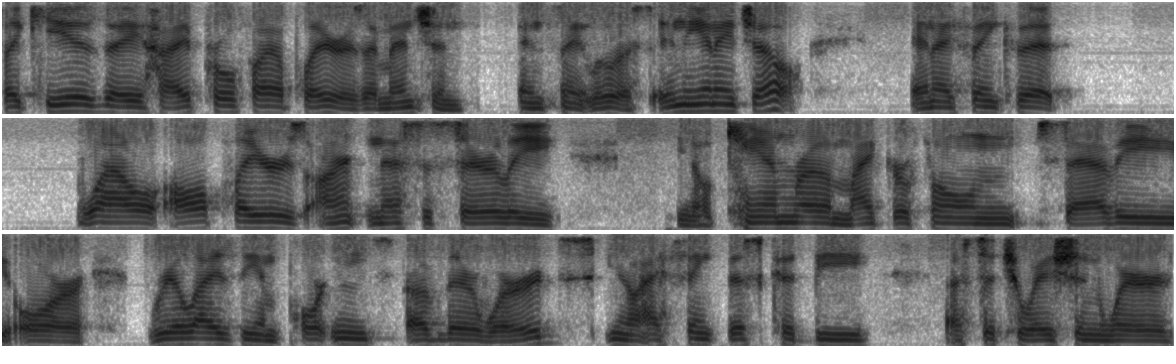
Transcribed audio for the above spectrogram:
Like he is a high profile player, as I mentioned, in St. Louis, in the NHL. And I think that while all players aren't necessarily you know, camera, microphone savvy or realize the importance of their words, you know, I think this could be a situation where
